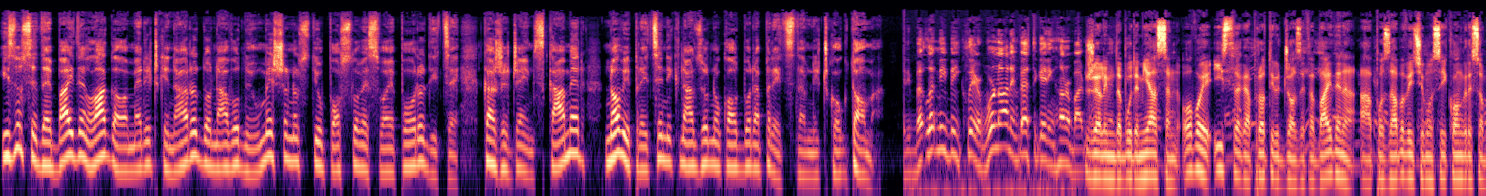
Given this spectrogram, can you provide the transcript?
iznose da je Biden lagao američki narod o navodnoj umešanosti u poslove svoje porodice, kaže James Kamer, novi predsednik nadzornog odbora predstavničkog doma. Želim da budem jasan, ovo je istraga protiv Josefa Bidena, a pozabavit ćemo se i kongresom.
